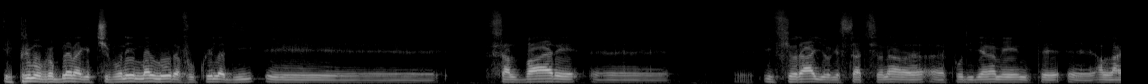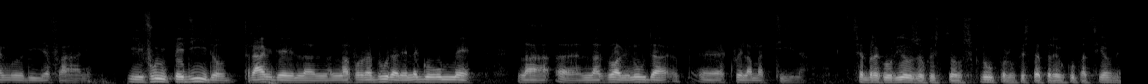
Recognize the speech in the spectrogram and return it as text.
Il primo problema che ci ponemmo allora fu quello di eh, salvare eh, il fioraio che stazionava eh, quotidianamente eh, all'angolo di Via Fani gli fu impedito tramite la, la, la foratura delle gomme la, eh, la sua venuta eh, quella mattina. Sembra curioso questo scrupolo, questa preoccupazione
